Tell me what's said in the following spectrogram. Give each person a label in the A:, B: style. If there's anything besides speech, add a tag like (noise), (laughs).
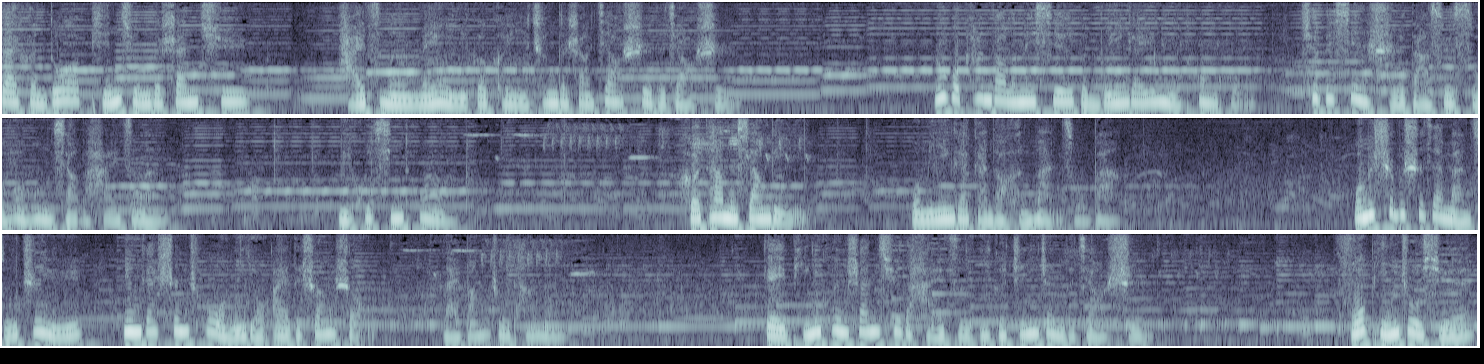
A: 在很多贫穷的山区，孩子们没有一个可以称得上教室的教室。如果看到了那些本不应该拥有痛苦，却被现实打碎所有梦想的孩子们，你会心痛吗？和他们相比，我们应该感到很满足吧？我们是不是在满足之余，应该伸出我们有爱的双手，来帮助他们，给贫困山区的孩子一个真正的教室？扶贫助学，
